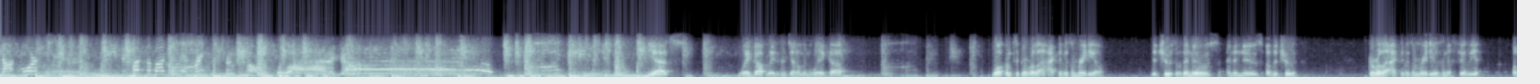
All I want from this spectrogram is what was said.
not more secure. Cut the budget and bring the troops home. Yes. Wake up, ladies and gentlemen. Wake up. Welcome to Guerrilla Activism Radio, the truth of the news and the news of the truth. Guerrilla Activism Radio is an affiliate of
